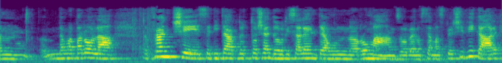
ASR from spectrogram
ehm, da una parola francese di tardo Ottocento risalente a un romanzo, vabbè non stiamo a specificare.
